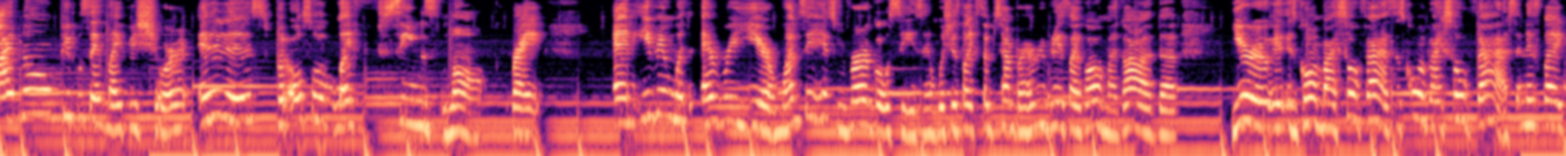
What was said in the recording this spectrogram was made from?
I know people say life is short, and it is, but also life seems long, right? And even with every year, once it hits Virgo season, which is like September, everybody's like, oh my God, the year is going by so fast. It's going by so fast. And it's like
